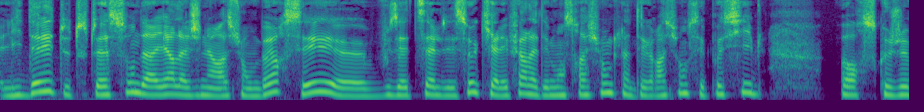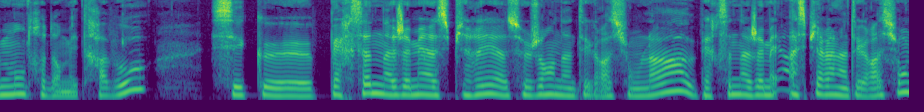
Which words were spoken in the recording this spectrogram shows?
L'idée, de toute façon, derrière la génération beurre, c'est euh, vous êtes celles et ceux qui allaient faire la démonstration que l'intégration, c'est possible. Or, ce que je montre dans mes travaux, c'est que personne n'a jamais aspiré à ce genre d'intégration-là, personne n'a jamais aspiré à l'intégration.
